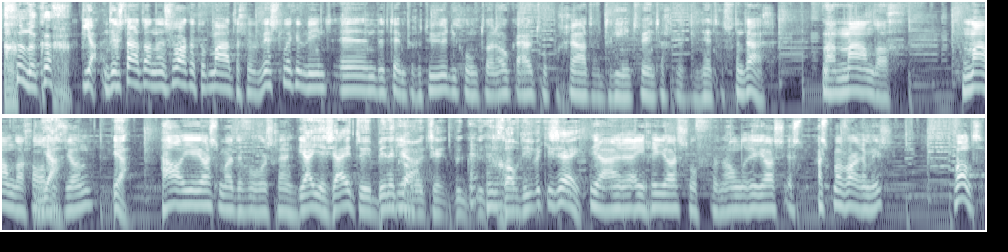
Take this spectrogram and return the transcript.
Gelukkig. ja, er staat dan een zwakke tot matige westelijke wind. En de temperatuur die komt dan ook uit op een graad of 23. Dat is net als vandaag. Maar maandag. Maandag, Albert Jan. Ja. Haal je jas maar tevoorschijn. ja, je zei het toen je binnenkwam. Ja. Ik, zeg, ik, ik geloof niet wat je zei. Ja, een regenjas of een andere jas, als als het maar warm is. Want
